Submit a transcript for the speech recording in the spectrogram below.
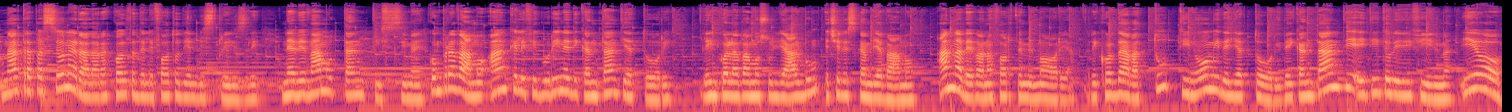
Un'altra passione era la raccolta delle foto di Elvis Presley. Ne avevamo tantissime. Compravamo anche le figurine di cantanti e attori. Le incollavamo sugli album e ce le scambiavamo. Anna aveva una forte memoria, ricordava tutti i nomi degli attori, dei cantanti e i titoli dei film. Io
